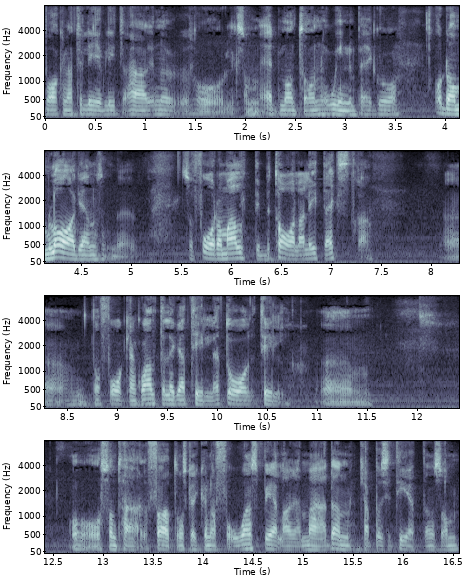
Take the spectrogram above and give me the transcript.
vaknat till liv lite här nu och liksom Edmonton, Winnipeg och, och de lagen eh, så får de alltid betala lite extra. Eh, de får kanske alltid lägga till ett år till. Eh, och, och sånt här för att de ska kunna få en spelare med den kapaciteten som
